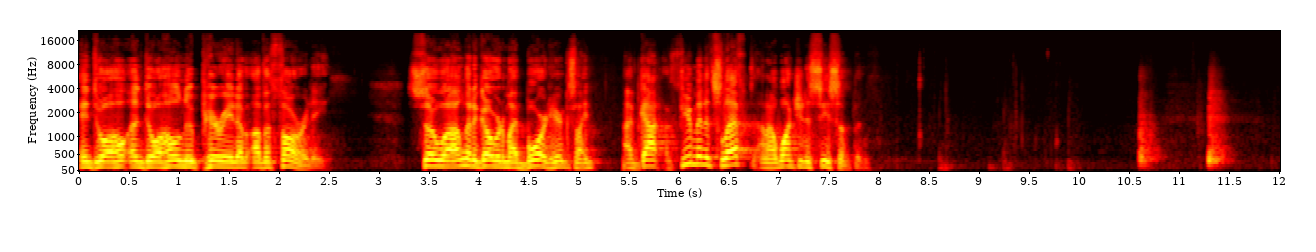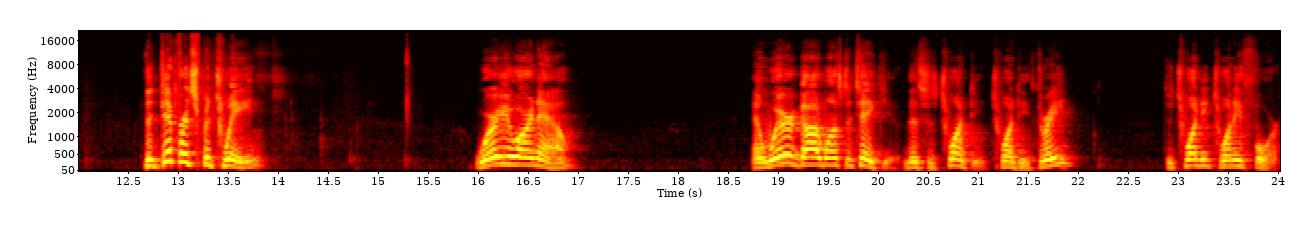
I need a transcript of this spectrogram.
into a whole, into a whole new period of, of authority. So uh, I'm going to go over to my board here because I've got a few minutes left and I want you to see something. The difference between where you are now and where God wants to take you. This is 2023 to 2024.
